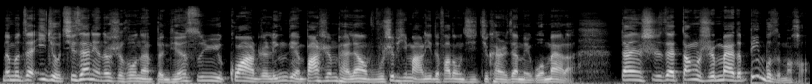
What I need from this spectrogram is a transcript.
那么在一九七三年的时候呢，本田思域挂着零点八升排量、五十匹马力的发动机就开始在美国卖了，但是在当时卖的并不怎么好。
